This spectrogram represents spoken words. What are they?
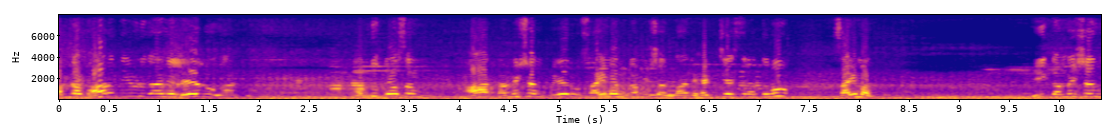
ఒక్క భారతీయుడు కానీ లేదు అంటూ అందుకోసం ఆ కమిషన్ పేరు సైమన్ కమిషన్ దాన్ని హెడ్ చేసినందును సైమన్. ఈ కమిషన్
